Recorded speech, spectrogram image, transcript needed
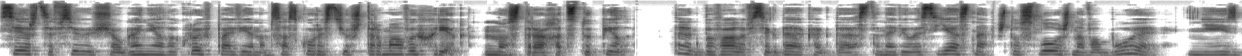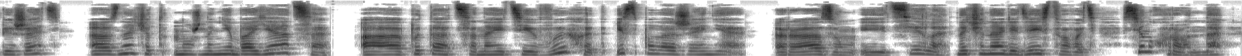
Сердце все еще гоняло кровь по венам со скоростью штормовых рек, но страх отступил. Так бывало всегда, когда становилось ясно, что сложного боя не избежать. А значит, нужно не бояться, а пытаться найти выход из положения. Разум и тело начинали действовать синхронно –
